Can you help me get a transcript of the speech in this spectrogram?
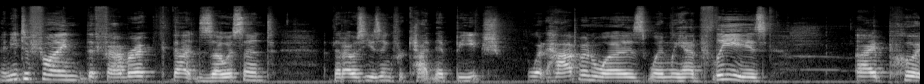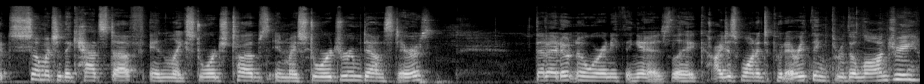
I need to find the fabric, that Zoa scent that I was using for Catnip Beach. What happened was when we had fleas, I put so much of the cat stuff in like storage tubs in my storage room downstairs that I don't know where anything is. Like, I just wanted to put everything through the laundry.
